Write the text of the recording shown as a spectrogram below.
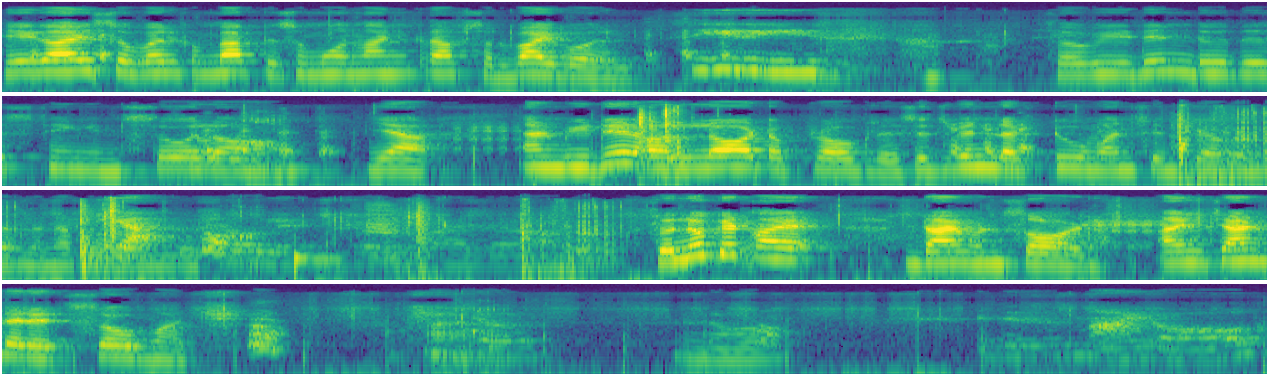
Hey guys, so welcome back to some more Minecraft survival. Series. So we didn't do this thing in so long. Yeah. And we did a lot of progress. It's been like two months since we haven't done an episode Yeah. on this. So let me tell you guys. So look at my diamond sword. I enchanted it so much. No. This is my dog.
